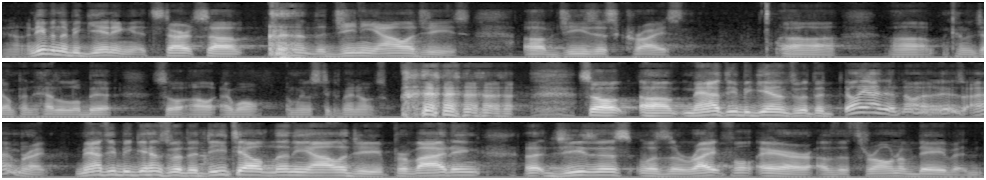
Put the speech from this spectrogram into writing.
You know, and even the beginning, it starts uh, the genealogies of Jesus Christ. Uh, uh, kind of jumping ahead a little bit, so I'll, I will not I'm going to stick to my notes. so uh, Matthew begins with the. Oh yeah, no, it is, I am right. Matthew begins with a detailed linealogy, providing that Jesus was the rightful heir of the throne of David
